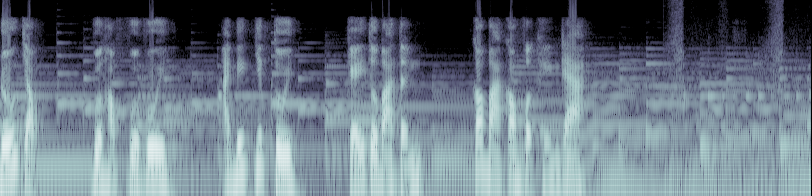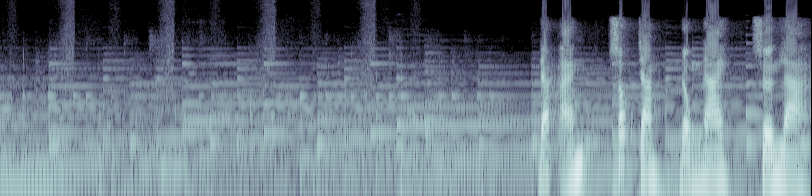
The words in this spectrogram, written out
đố chọc. Vừa học vừa vui. Ai biết giúp tôi? Kể tôi ba tỉnh. Có ba con vật hiện ra. Đáp án, Sóc Trăng, Đồng Nai, Sơn La.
